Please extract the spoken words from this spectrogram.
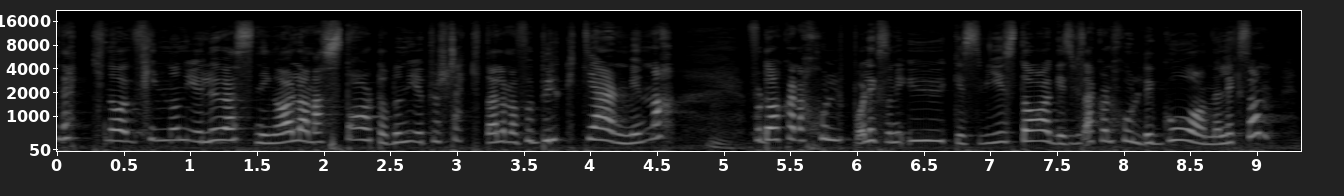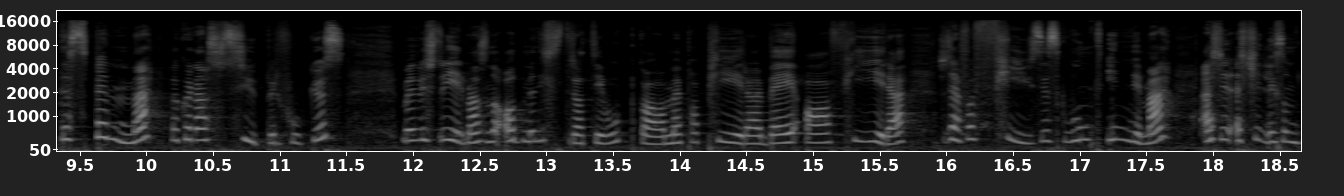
knekke noe, finne noen nye løsninger, la meg starte opp noen nye prosjekter, la meg få brukt hjernen min. da. For da kan jeg holde på liksom, i ukevis, dagevis. Jeg kan holde det gående. liksom. Det er spennende. Da kan jeg ha superfokus. Men hvis du gir meg sånne administrative oppgaver med papirarbeid, A4, så jeg får fysisk vondt inni meg. Jeg kjenner, jeg kjenner liksom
